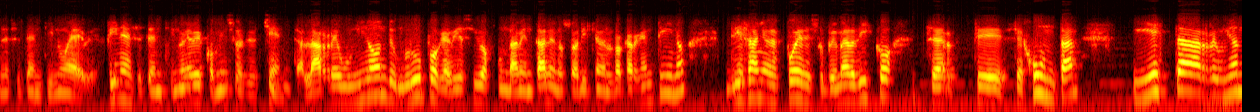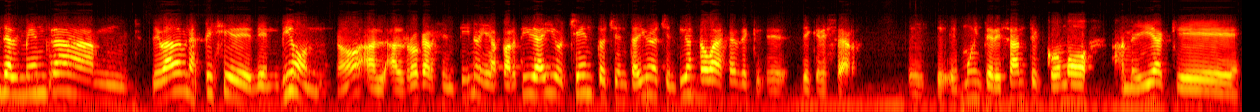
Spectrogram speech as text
en el 79, fines del 79, comienzos de 80, la reunión de un grupo que había sido fundamental en los orígenes del rock argentino, diez años después de su primer disco se, juntan y esta reunión de Almendra mm, le va a dar una especie de, envión ¿no? al, rock argentino y a partir de ahí 80, 81, 82 no va a dejar de, crecer. Este, es muy interesante cómo a medida que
